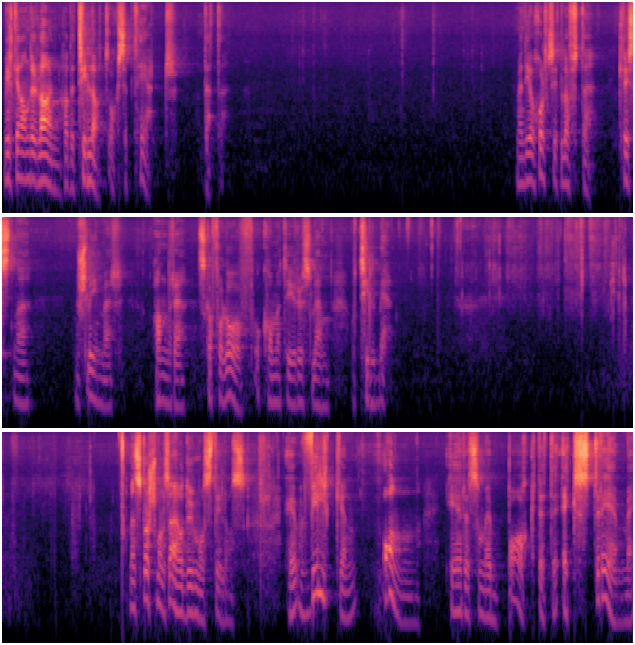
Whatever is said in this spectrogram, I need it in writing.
Hvilken andre land hadde tillatt og akseptert dette? Men de har holdt sitt løfte. Kristne, muslimer, andre skal få lov å komme til Jerusalem og tilbe. Men spørsmålet jeg og du må stille oss, er hvilken ånd er det som er bak dette ekstreme,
